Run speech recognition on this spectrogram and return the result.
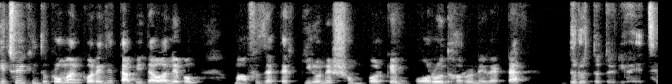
কিছুই কিন্তু প্রমাণ করে যে তাবি দেওয়াল এবং মাহফুজ আক্তার কিরণের সম্পর্কে বড় ধরনের একটা দূরত্ব তৈরি হয়েছে।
